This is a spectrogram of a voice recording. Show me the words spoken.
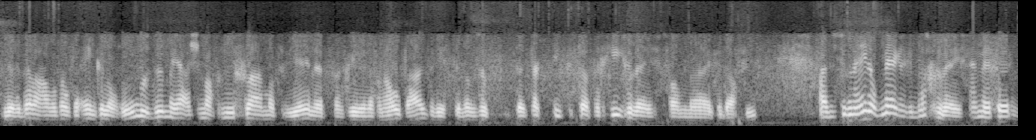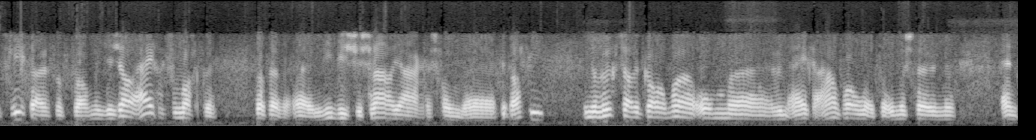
we hebben wel het over enkele honderden, maar ja, als je maar genoeg klaar materieel hebt, dan kun je nog een hoop uitrichten. Dat is ook de tactiek, de strategie geweest van Gaddafi. Maar het is een hele opmerkelijke dag geweest, hè, met het vliegtuig dat kwam. Je zou eigenlijk verwachten dat er Libische straaljagers van Gaddafi in de lucht zouden komen om hun eigen aanval te ondersteunen. En,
